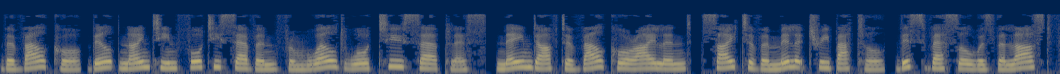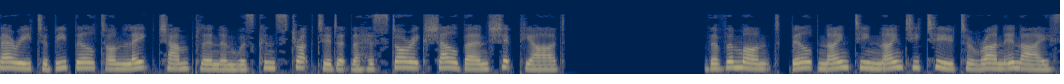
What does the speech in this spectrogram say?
The Valcour built 1947 from World War II surplus, named after Valcour Island, site of a military battle. This vessel was the last ferry to be built on Lake Champlain and was constructed at the historic Shelburne shipyard. The Vermont, built 1992 to run in ice.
